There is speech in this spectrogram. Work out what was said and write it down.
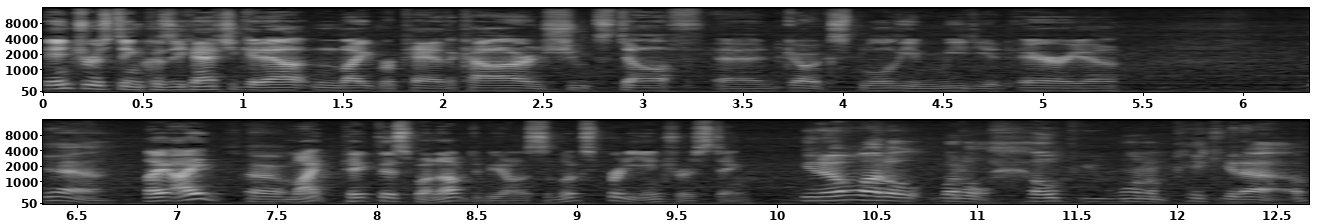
interesting because you can actually get out and like repair the car and shoot stuff and go explore the immediate area. Yeah. Like I So- might pick this one up to be honest. It looks pretty interesting. You know what'll what'll help you want to pick it up?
